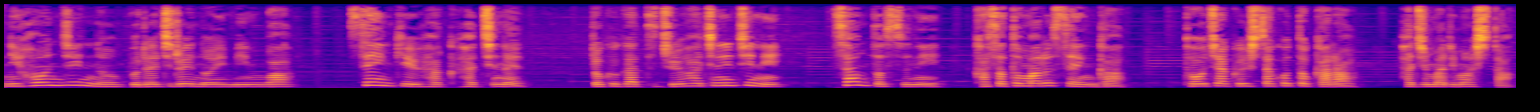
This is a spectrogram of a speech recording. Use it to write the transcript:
日本人のブラジルへの移民は1908年6月18日にサントスに笠止まる船が到着したことから始まりました。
